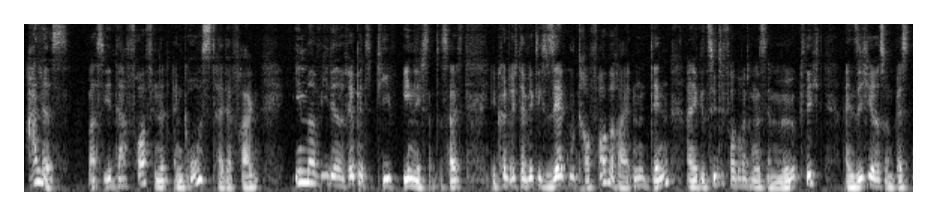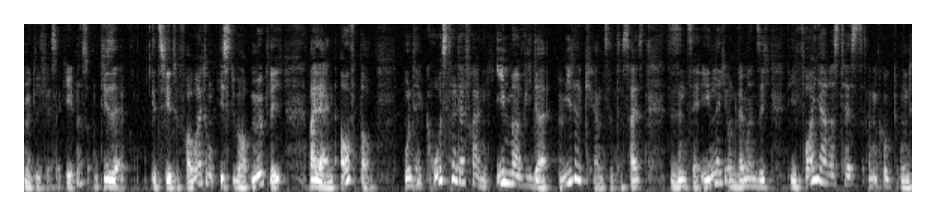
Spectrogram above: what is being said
alles, was ihr da vorfindet, ein Großteil der Fragen immer wieder repetitiv ähnlich sind. Das heißt, ihr könnt euch da wirklich sehr gut darauf vorbereiten, denn eine gezielte Vorbereitung ist ermöglicht ein sicheres und bestmögliches Ergebnis. Und diese gezielte Vorbereitung ist überhaupt möglich, weil ja ein Aufbau und der Großteil der Fragen immer wieder wiederkehrend sind. Das heißt, sie sind sehr ähnlich und wenn man sich die Vorjahrestests anguckt und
